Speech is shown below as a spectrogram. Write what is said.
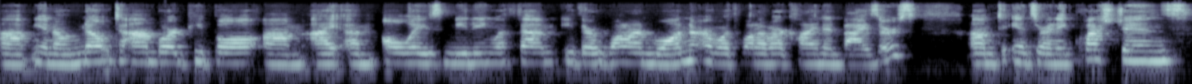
um, you know, note to onboard people. Um, I am always meeting with them either one-on-one or with one of our client advisors um, to answer any questions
